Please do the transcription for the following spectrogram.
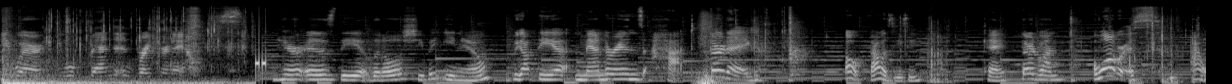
Beware, you will bend and break your nails. Here is the little Shiba Inu. We got the Mandarin's hat. Third egg. Oh, that was easy. Okay, third one. A walrus. Ow.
